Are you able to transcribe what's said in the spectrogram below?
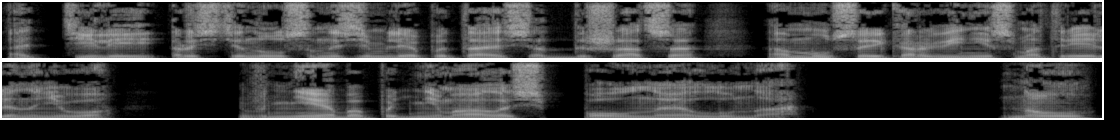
Аттилий растянулся на земле, пытаясь отдышаться, а Муса и Корвини смотрели на него. В небо поднималась полная луна. «Ну?»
